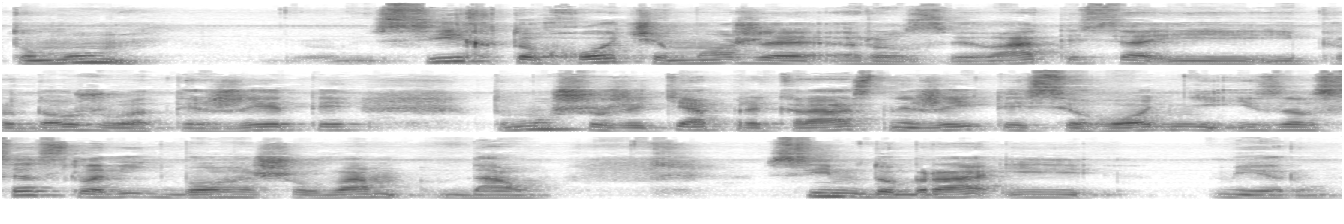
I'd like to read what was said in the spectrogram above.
Тому всі, хто хоче, може розвиватися і, і продовжувати жити, тому що життя прекрасне, жийте сьогодні і за все славіть Бога, що вам дав. Всім добра і миру.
